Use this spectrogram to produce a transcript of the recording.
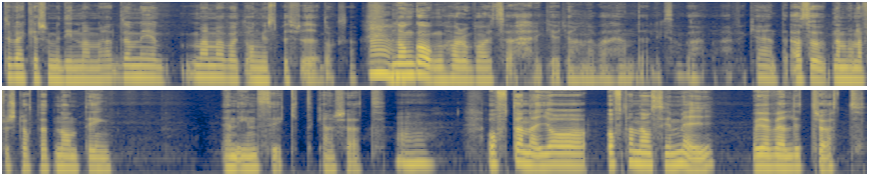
det verkar som med din mamma. De är, mamma har varit ångestbefriad också. Mm. Någon gång har hon varit så här, herregud Johanna vad händer? Liksom, var, kan jag inte? Alltså när man har förstått att någonting, en insikt kanske att Mm. Ofta när, jag, ofta när hon ser mig och jag är väldigt trött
